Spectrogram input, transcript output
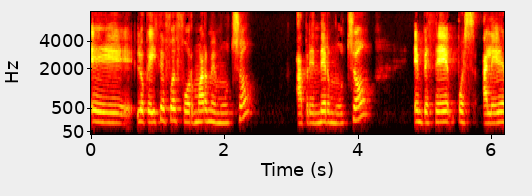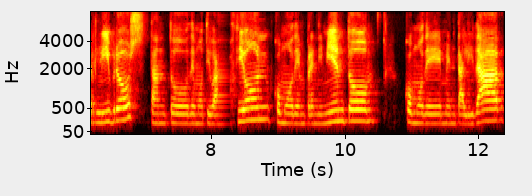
eh, lo que hice fue formarme mucho, aprender mucho, empecé pues a leer libros tanto de motivación como de emprendimiento, como de mentalidad.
